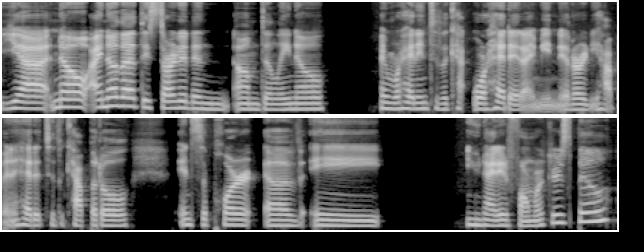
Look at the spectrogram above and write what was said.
Yeah, no, I know that they started in um, Delano, and we're heading to the ca- we're headed. I mean, it already happened. Headed to the Capitol in support of a United Farm Workers bill,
